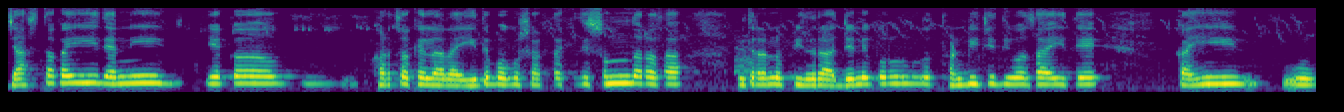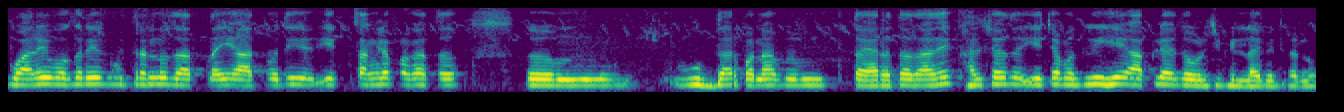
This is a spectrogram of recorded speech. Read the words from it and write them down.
जास्त काही त्यांनी एक खर्च केला नाही. इथे बघू शकता किती सुंदर असा मित्रांनो पिंजरा जेणेकरून थंडीचे दिवस आहे. इथे काही वारे वगैरे मित्रांनो जात नाही. आतमध्ये एक चांगल्या प्रकारचं उबदारपणा तयार होतात. आहे खालच्या याच्यामधली हे आपल्या जवळची पिल्लं आहे मित्रांनो.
